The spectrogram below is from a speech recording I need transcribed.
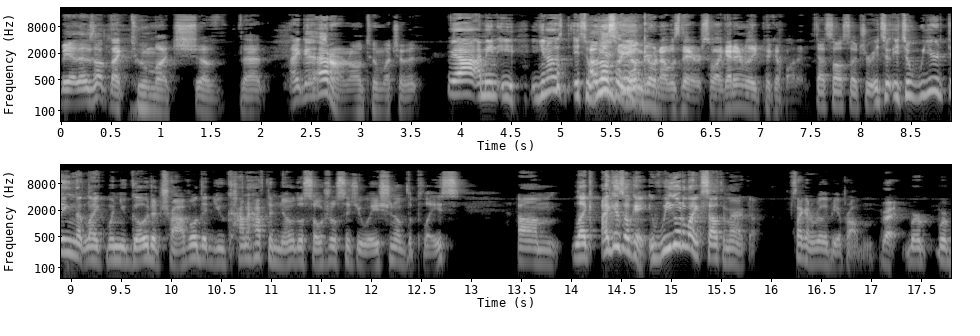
but yeah, there's not like too much of that. I guess, I don't know too much of it. Yeah, I mean, you know, it's a I was also thing. younger when I was there, so like I didn't really pick up on it. That's also true. It's a, it's a weird thing that like when you go to travel that you kind of have to know the social situation of the place. Um, like I guess okay, if we go to like South America, it's not gonna really be a problem. Right. We're we're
